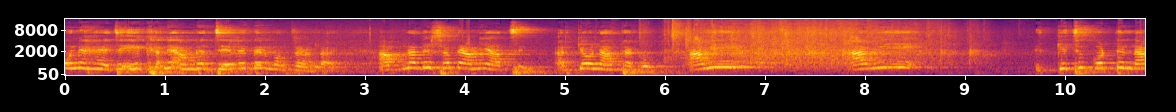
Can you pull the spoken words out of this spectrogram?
মনে হয় যে, এখানে আমরা জেলেদের মন্ত্রণালয়। আপনাদের সাথে আমি আছি, আর কেউ না থাকুক। আমি আমি কিছু করতে না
